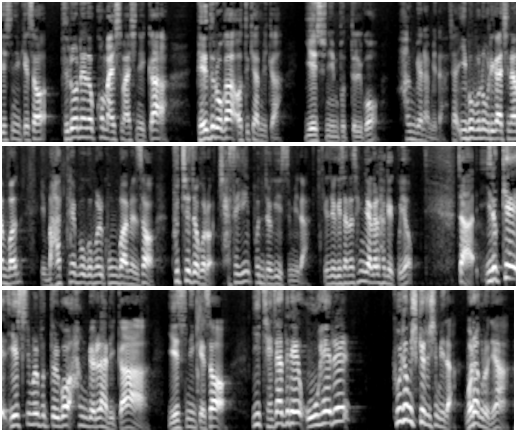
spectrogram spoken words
예수님께서 드러내놓고 말씀하시니까 베드로가 어떻게 합니까? 예수님 붙들고 항변합니다. 자, 이 부분은 우리가 지난번 마태복음을 공부하면서 구체적으로 자세히 본 적이 있습니다. 그래서 여기서는 생략을 하겠고요. 자, 이렇게 예수님을 붙들고 항별을 하니까 예수님께서 이 제자들의 오해를 교정시켜 주십니다. 뭐라 그러냐?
